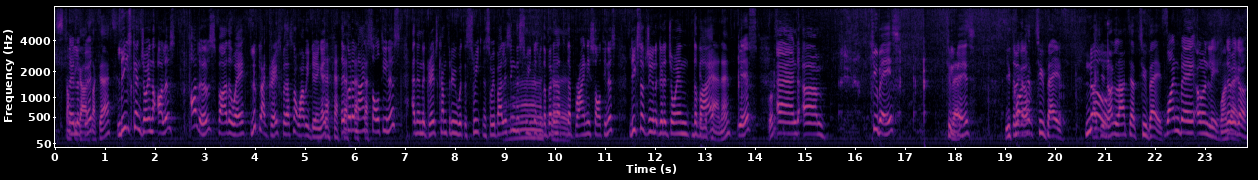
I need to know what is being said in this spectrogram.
stumpy guys good. like that. Leeks can join the olives. Olives, by the way, look like grapes, but that's not why we're doing it. They've got a nice saltiness, and then the grapes come through with the sweetness. So we're balancing the sweetness with a bit of that, that briny saltiness. Leeks are going to join the vibe. pan, eh? Yes. Whoops. And um, two bays. Two bays. You There can't have two bays. No. Like, you're not allowed to have two bays. One bay only. One there we go. A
